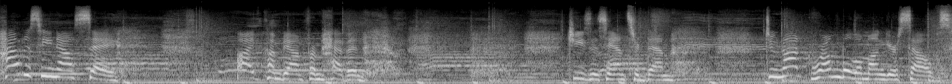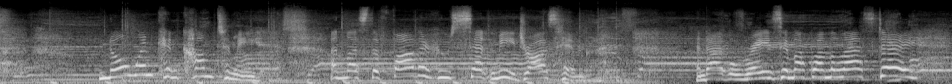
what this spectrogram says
How does he now say, I've come down from heaven? Jesus answered them, Do not grumble among yourselves. No one can come to me unless the Father who sent me draws him, and I will raise him up on the last day.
